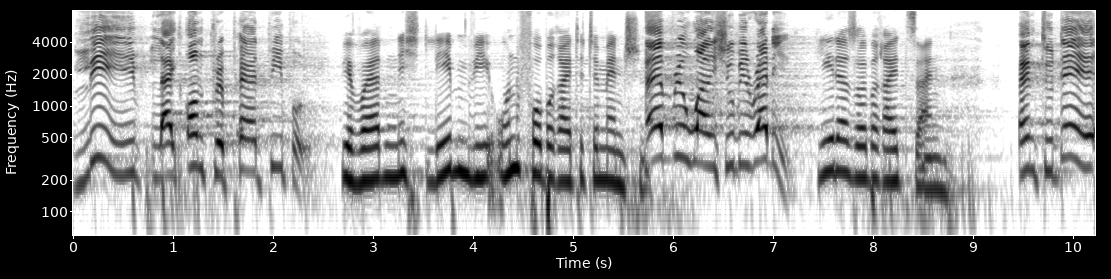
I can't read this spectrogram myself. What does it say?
live like unprepared people. Wir werden nicht leben wie unvorbereitete Menschen. Everyone should be ready. Jeder soll bereit sein. And today,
